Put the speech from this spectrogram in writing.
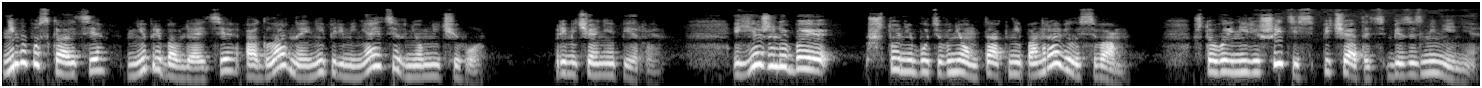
Не выпускайте, не прибавляйте, а главное, не переменяйте в нем ничего. Примечание первое. Ежели бы что-нибудь в нем так не понравилось вам, что вы не решитесь печатать без изменения,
